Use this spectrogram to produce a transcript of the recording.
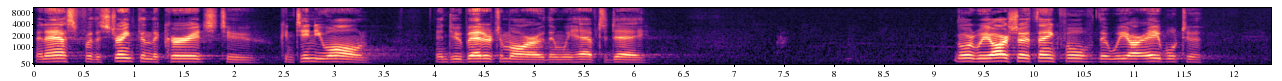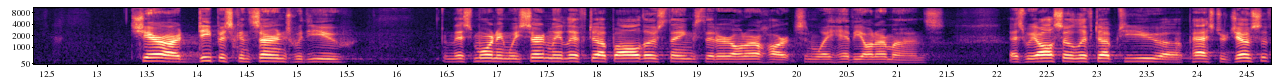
and ask for the strength and the courage to continue on and do better tomorrow than we have today. Lord, we are so thankful that we are able to share our deepest concerns with you. And this morning, we certainly lift up all those things that are on our hearts and weigh heavy on our minds as we also lift up to you uh, Pastor Joseph,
